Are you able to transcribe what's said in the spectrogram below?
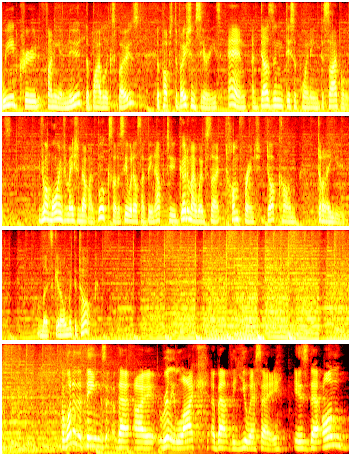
Weird, Crude, Funny, and Nude, The Bible Exposed, the Pops Devotion series, and A Dozen Disappointing Disciples. If you want more information about my books or to see what else I've been up to, go to my website, tomfrench.com.au. Let's get on with the talk. So, one of the things that I really like about the USA is that on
